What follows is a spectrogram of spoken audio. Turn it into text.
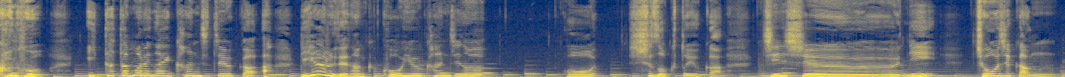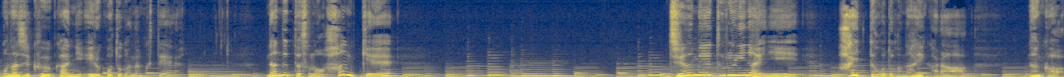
このいたたまれない感じというかあリアルでなんかこういう感じのこう種族というか人種に長時間同じ空間にいることがなくてなんだったらその半径10メートル以内に入ったことがないからなんか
